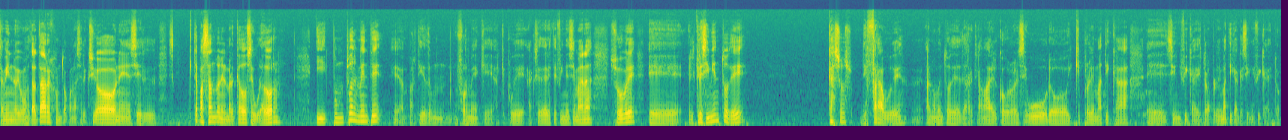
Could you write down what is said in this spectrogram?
también hoy vamos a tratar, junto con las elecciones, el, qué está pasando en el mercado asegurador y puntualmente, eh, a partir de un informe que, al que pude acceder este fin de semana, sobre eh, el crecimiento de casos de fraude eh, al momento de, reclamar el cobro del seguro y qué problemática eh, significa esto, la problemática que significa esto.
